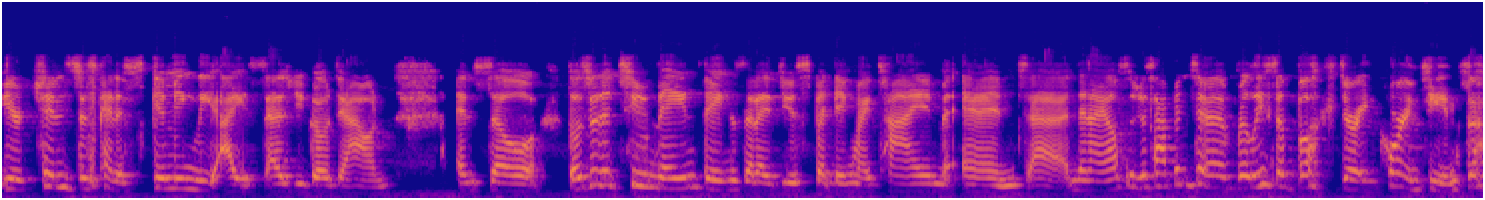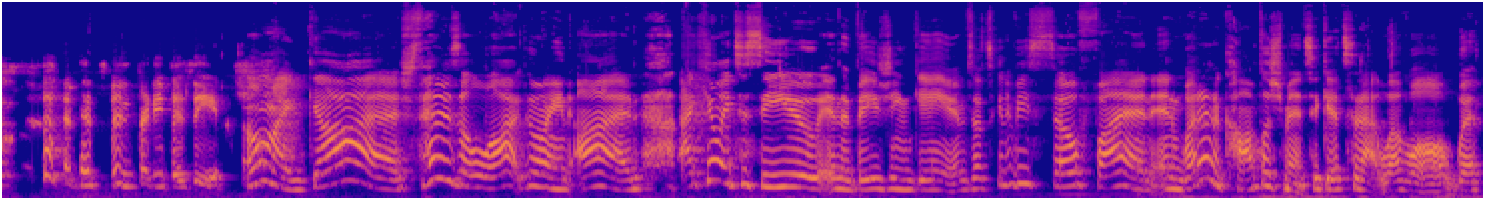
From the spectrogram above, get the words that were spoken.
your chin's just kind of skimming the ice as you go down. And so those are the two main things that I do spending my time. And, uh, and then I also just happened to release a book during quarantine. So it's been pretty busy. Oh my gosh, that is a lot going on. I can't wait to see you in the Beijing Games. That's going to be so fun. And what an accomplishment to get to that level with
